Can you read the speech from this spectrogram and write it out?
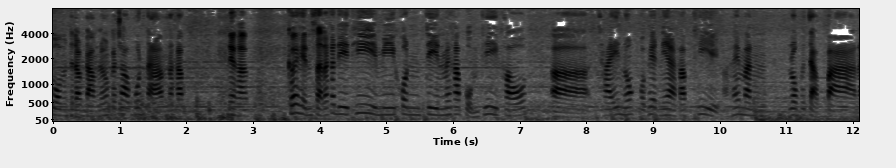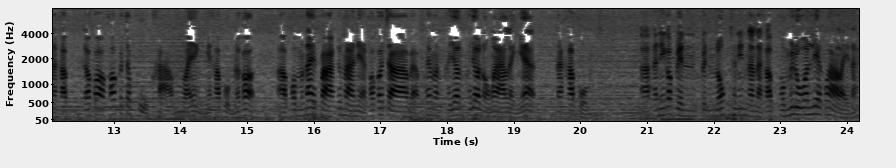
ตัวมันจะดำๆแล้วมันก็ชอบมุดน้ำนะครับ เนี่ยครับ เคยเห็นสารคดีที่มีคนจีนไหมครับผมที่เขาอ่าใช้นกประเภทเนี้ยครับที่ให้มันลงไปจับปลานะครับ แล้วก็เขาก็จะผูกขามันไว้อย่างเงี้ยครับผมแล้วก็อาพอมันได้ปลาขึ้นมาเนี่ยเขาก็จะแบบให้มันขย้อนขย้อนออกมาอะไรเงี้ยนะครับผมอ่าอันนี้ก็เป็นเป็นนกชนิดนั้นนะครับ ผมไม่รู้ว่าเรียกว่าอะไรนะ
